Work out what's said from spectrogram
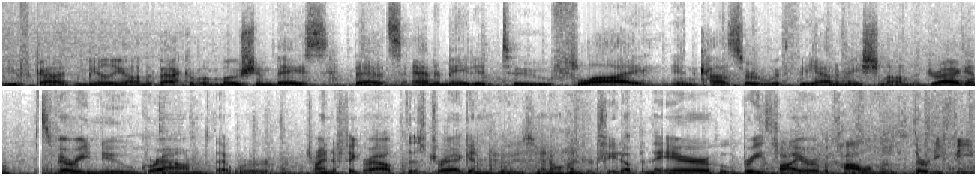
You've got Emilia on the back of a motion base that's animated to fly in concert with the animation on the dragon. It's very new ground that we're trying to figure out. This dragon who's, you know, 100 feet up in the air, who breathes fire of a column of 30 feet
